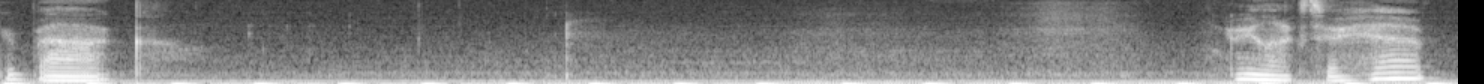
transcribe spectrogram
your back. Relax your hips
